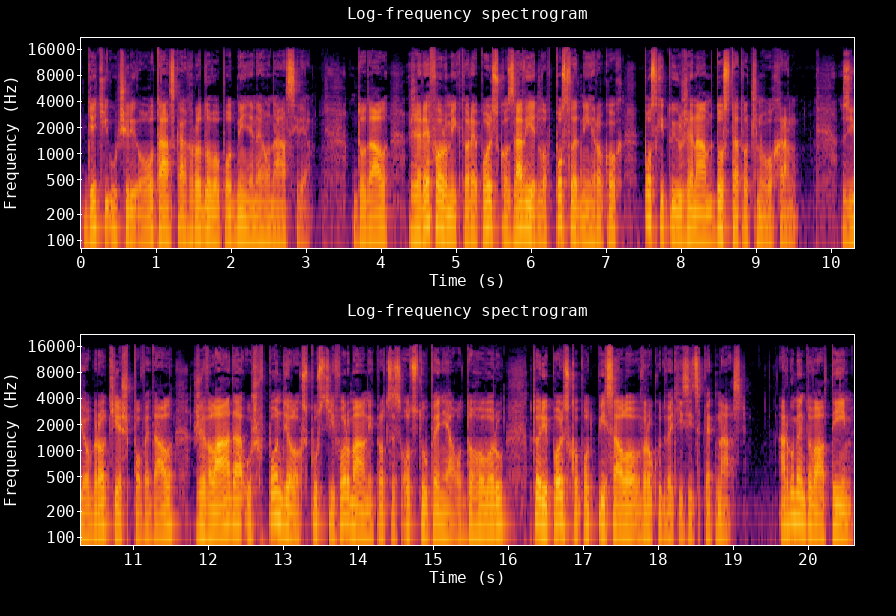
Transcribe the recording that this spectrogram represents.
deti učili o otázkach rodovo podmieneného násilia. Dodal, že reformy, ktoré Poľsko zaviedlo v posledných rokoch, poskytujú ženám dostatočnú ochranu. Ziobro tiež povedal, že vláda už v pondelok spustí formálny proces odstúpenia od dohovoru, ktorý Poľsko podpísalo v roku 2015. Argumentoval tým,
